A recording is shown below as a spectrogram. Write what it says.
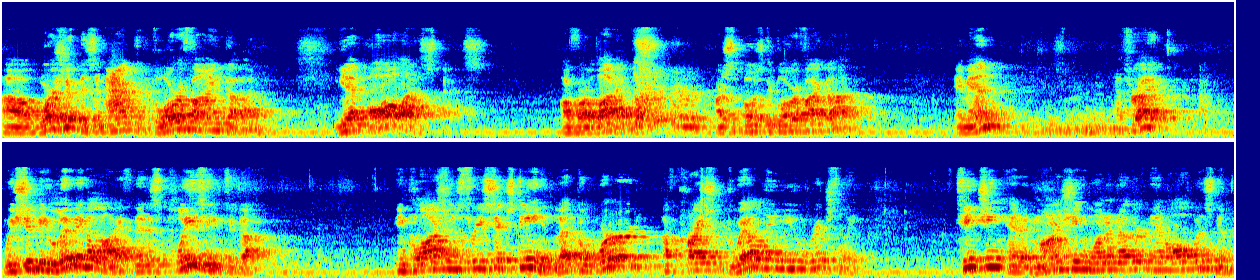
Uh, worship is an act of glorifying God, yet all aspects of our lives are supposed to glorify God. Amen? That's right. We should be living a life that is pleasing to God. In Colossians 3:16, let the word of Christ dwell in you richly, teaching and admonishing one another in all wisdom,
